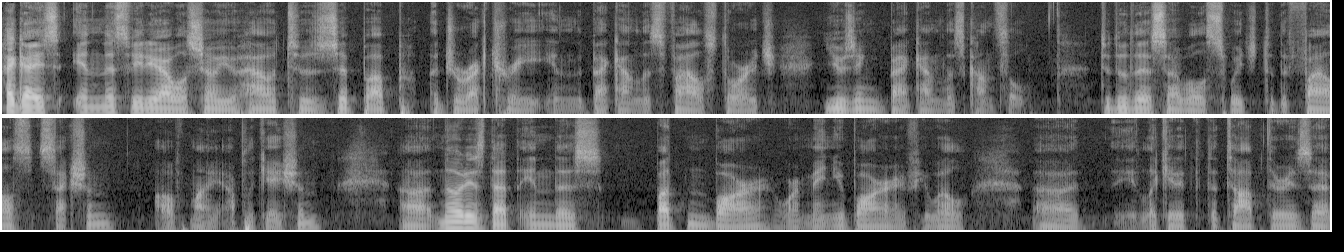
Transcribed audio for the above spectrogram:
Hi guys, in this video I will show you how to zip up a directory in the backendless file storage using backendless console. To do this I will switch to the files section of my application. Uh, notice that in this button bar or menu bar if you will, uh, located at the top there is a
